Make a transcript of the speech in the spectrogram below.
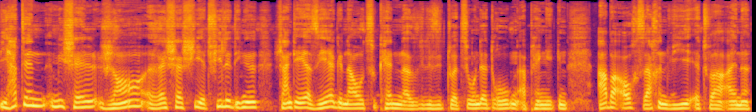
Wie hat denn Michel Jean recherchiert? Viele Dinge scheint er ja sehr genau zu kennen, also die Situation der Drogenabhängigen, aber auch Sachen wie etwa eine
